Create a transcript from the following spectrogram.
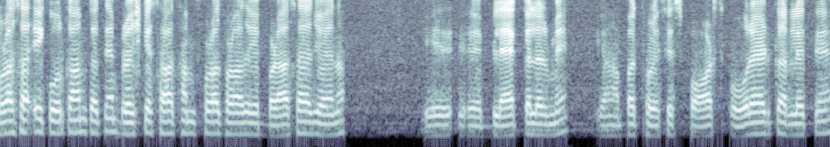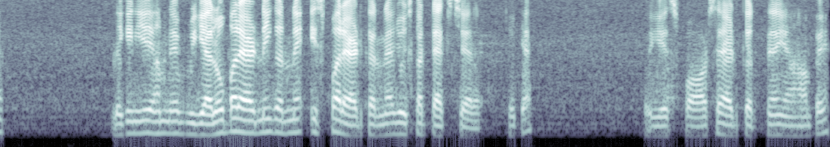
थोड़ा सा एक और काम करते हैं। ब्रश के साथ हम थोड़ा थोड़ा ये बड़ा सा जो है ना, ये ब्लैक कलर में यहाँ पर थोड़े से स्पॉट्स और ऐड कर लेते हैं। लेकिन ये हमने येलो पर ऐड नहीं करने, इस पर ऐड करना है, जो इसका टेक्सचर है, ठीक है? तो ये स्पॉट्स ऐड करते हैं यहाँ पे।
